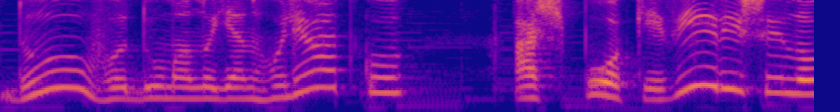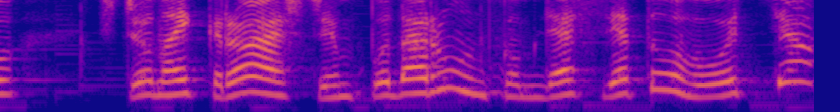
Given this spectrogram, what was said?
Довго думало Янгулятко, аж поки вирішило, що найкращим подарунком для святого Отця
